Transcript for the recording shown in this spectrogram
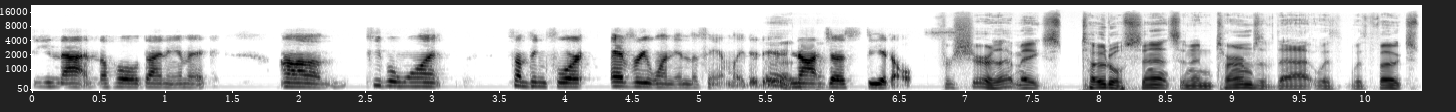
seen that in the whole dynamic. Um, people want something for everyone in the family to do, Yeah. not just the adults. For sure, that makes total sense. And in terms of that, with with folks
